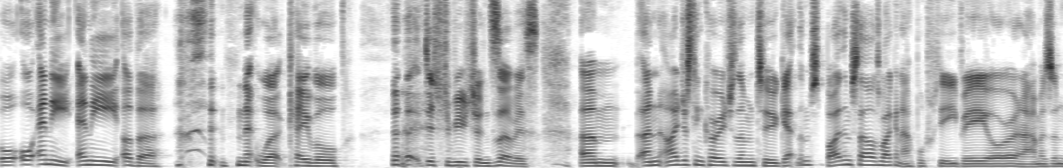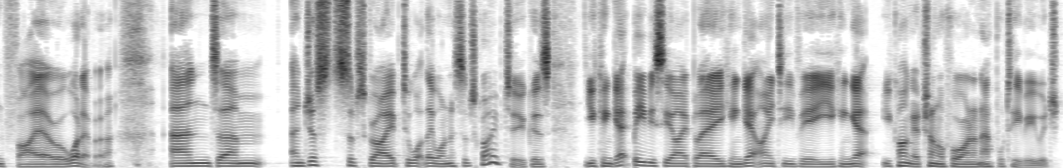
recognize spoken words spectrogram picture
or or any any other network cable distribution service. Um, and I just encourage them to get them by themselves, like an Apple TV or an Amazon Fire or whatever, and um, and just subscribe to what they want to subscribe to because you can get BBC iPlayer, you can get ITV, you can get you can't get Channel Four on an Apple TV, which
